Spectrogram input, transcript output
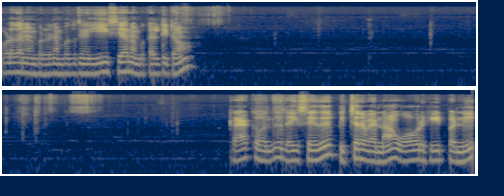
அவ்வளோதான் நண்பர்களே நம்ம பார்த்திங்கன்னா ஈஸியாக நம்ம கழட்டிட்டோம். ட்ராக்கை வந்து தயவுசெய்து பிக்சரை வேண்டாம் ஓவர் ஹீட் பண்ணி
